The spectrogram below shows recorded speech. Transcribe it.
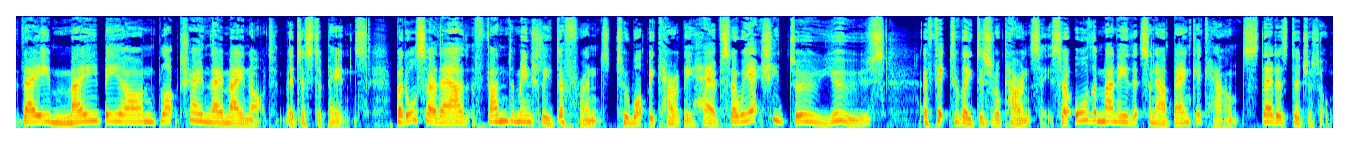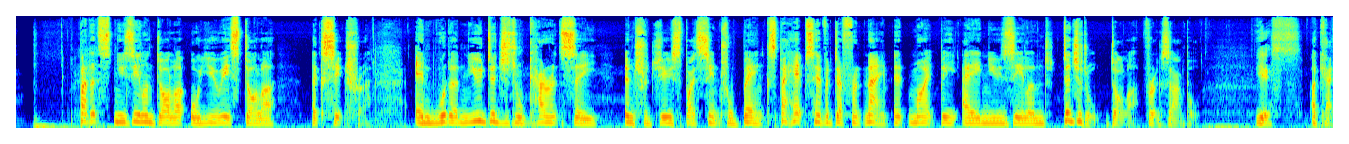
they may be on blockchain, they may not. It just depends. But also, they are fundamentally different to what we currently have. So we actually do use effectively digital currency. So all the money that's in our bank accounts, that is digital. But it's New Zealand dollar or US dollar, etc. And would a new digital currency introduced by central banks perhaps have a different name? It might be a New Zealand digital dollar, for example. Yes. Okay.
